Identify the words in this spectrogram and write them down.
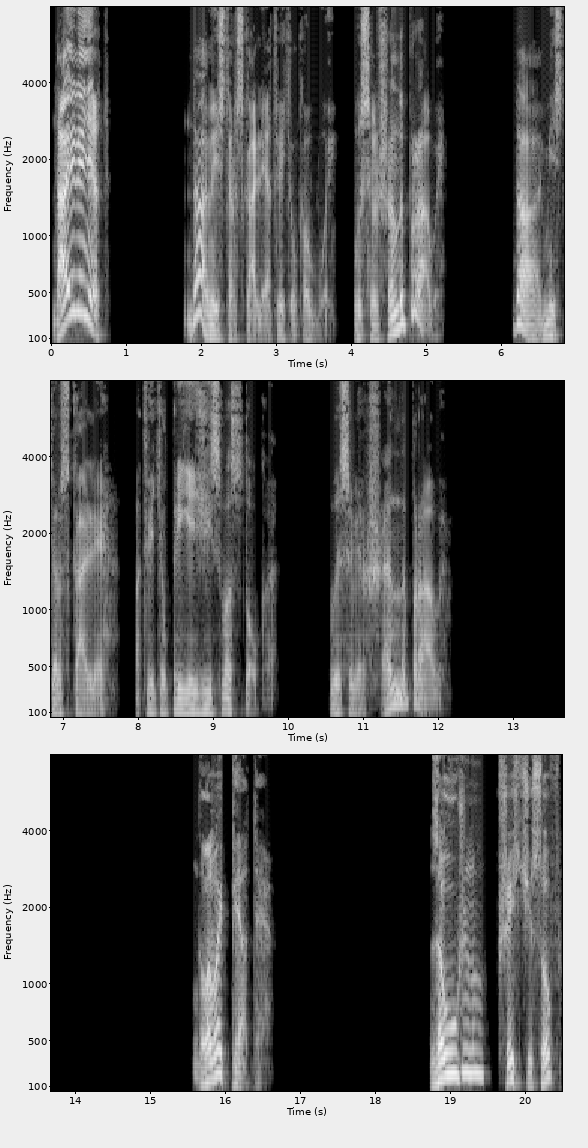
Да или нет? — Да, мистер Скалли, — ответил ковбой. — Вы совершенно правы. Да, мистер Скалли, ответил приезжий с востока. Вы совершенно правы. Глава пятая. За ужином в шесть часов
